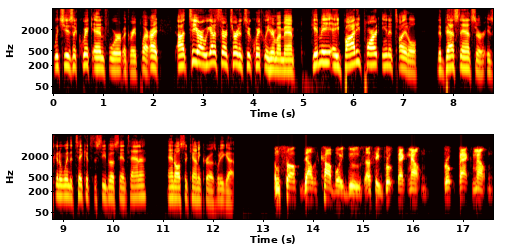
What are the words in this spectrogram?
which is a quick end for a great player. All right, uh, Tr, we got to start turning too quickly here, my man. Give me a body part in a title. The best answer is going to win the tickets to Cibo Santana and also Counting Crows. What do you got? Them soft Dallas Cowboy dudes. I say Brokeback Mountain. Brokeback Mountain.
